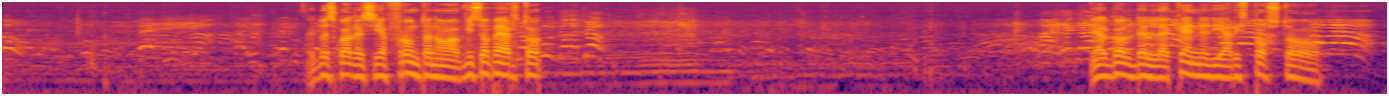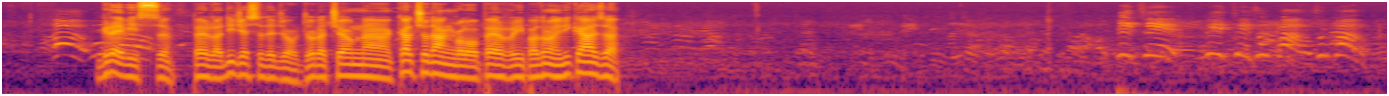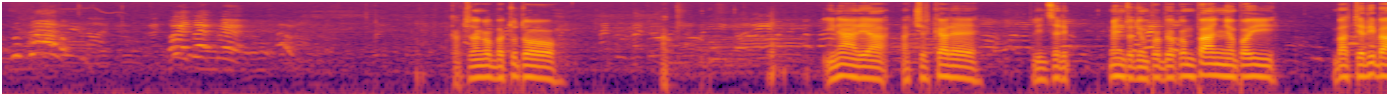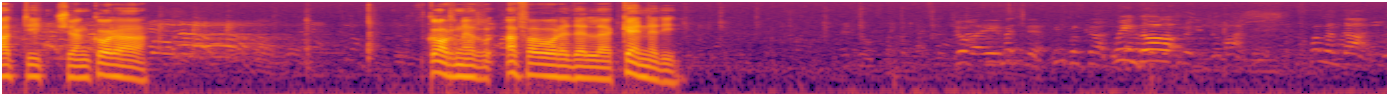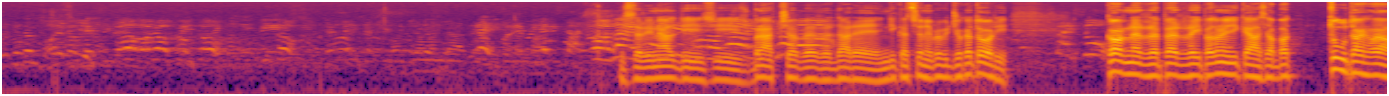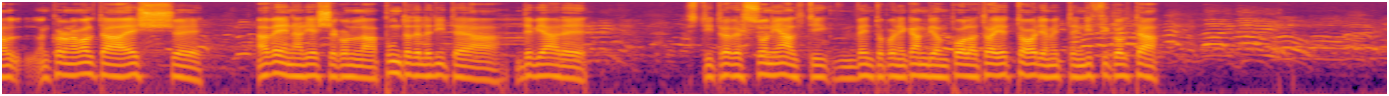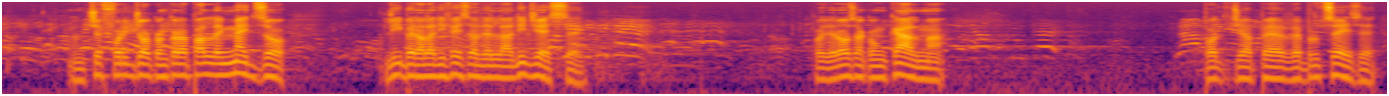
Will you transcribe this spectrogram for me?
Le due squadre si affrontano a viso aperto. E al gol del Kennedy ha risposto Grevis per la DGS De Giorgio. Ora c'è un calcio d'angolo per i padroni di casa. Calcio d'angolo battuto in aria a cercare l'inserimento di un proprio compagno, poi batti e ribatti c'è ancora corner a favore del Kennedy Mister Rinaldi si sbraccia per dare indicazioni ai propri giocatori. Corner per i padroni di casa, battuta ancora una volta esce Avena, riesce con la punta delle dita a deviare questi traversoni alti, il vento poi ne cambia un po' la traiettoria, mette in difficoltà. Non c'è fuorigioco, ancora palla in mezzo, libera la difesa della DGS poi De Rosa con calma poggia per Bruzzese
